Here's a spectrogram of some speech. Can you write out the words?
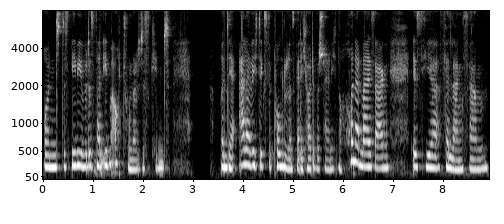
und das Baby wird es dann eben auch tun oder das Kind. Und der allerwichtigste Punkt, und das werde ich heute wahrscheinlich noch hundertmal sagen, ist hier verlangsamen.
